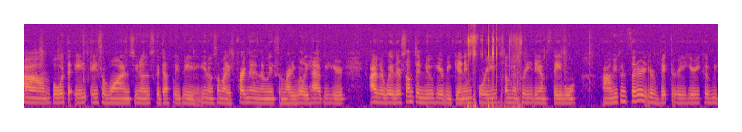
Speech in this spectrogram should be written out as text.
Um, but with the Ace of Wands, you know, this could definitely be, you know, somebody's pregnant and that makes somebody really happy here. Either way, there's something new here beginning for you, something pretty damn stable. Um, you consider it your victory here. You could be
